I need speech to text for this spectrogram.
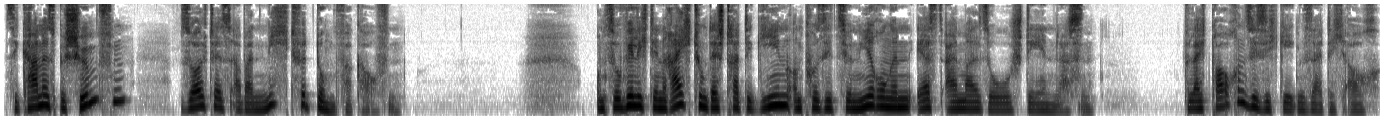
Sie kann es beschimpfen, sollte es aber nicht für dumm verkaufen. Und so will ich den Reichtum der Strategien und Positionierungen erst einmal so stehen lassen. Vielleicht brauchen sie sich gegenseitig auch.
